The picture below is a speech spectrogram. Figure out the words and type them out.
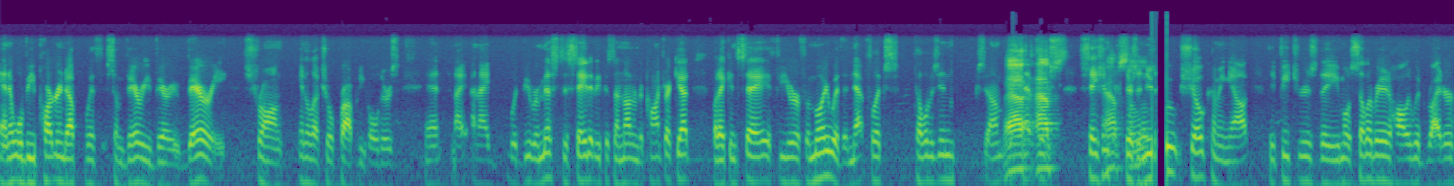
and it will be partnered up with some very, very, very strong intellectual property holders. And, and, I, and I would be remiss to state it because I'm not under contract yet, but I can say if you're familiar with the Netflix television um, uh, Netflix abs- station, absolutely. there's a new show coming out that features the most celebrated Hollywood writer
